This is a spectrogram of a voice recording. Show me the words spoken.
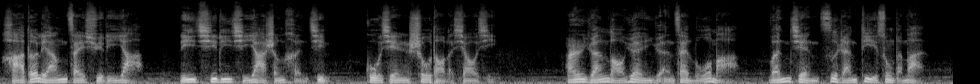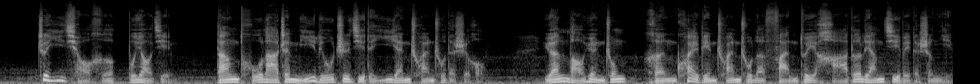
哈德良在叙利亚，离奇里乞亚省很近，故先收到了消息；而元老院远在罗马，文件自然递送的慢。这一巧合不要紧。当图拉真弥留之际的遗言传出的时候，元老院中很快便传出了反对哈德良继位的声音。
